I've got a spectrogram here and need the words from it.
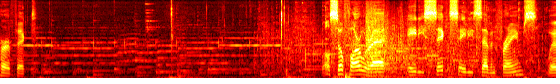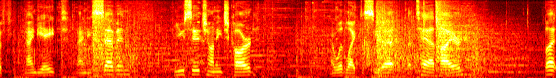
Perfect. Well, so far we're at 86, 87 frames with 98, 97 usage on each card. I would like to see that a tad higher, but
